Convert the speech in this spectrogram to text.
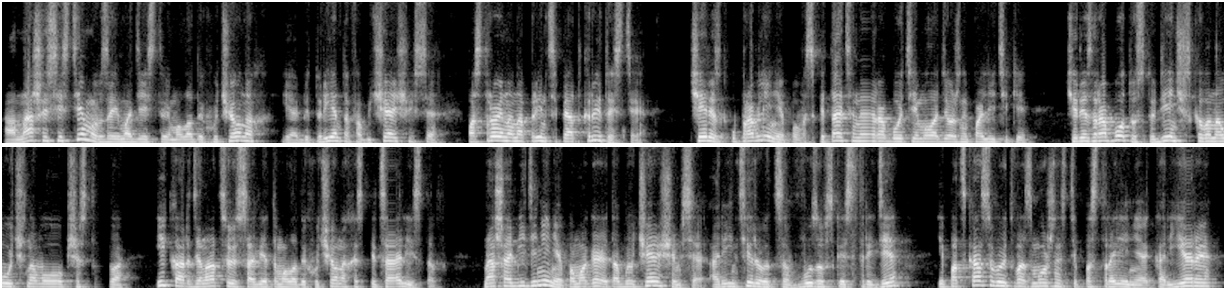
А наша система взаимодействия молодых ученых и абитуриентов, обучающихся, построена на принципе открытости через управление по воспитательной работе и молодежной политике, через работу студенческого научного общества – и координацию Совета молодых ученых и специалистов. Наши объединения помогают обучающимся ориентироваться в вузовской среде и подсказывают возможности построения карьеры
